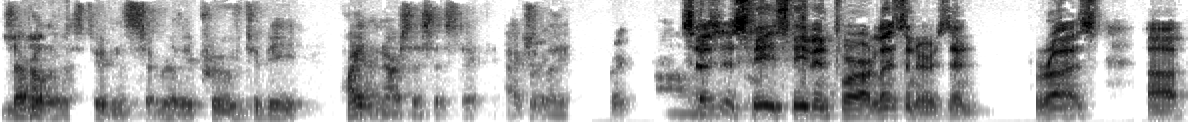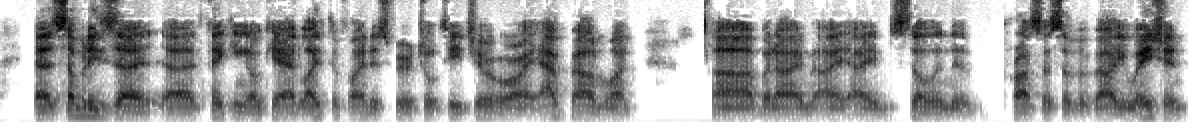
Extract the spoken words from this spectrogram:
several mm-hmm. of the students really proved to be quite narcissistic, actually. Right. right. Um, so, Stephen, for our listeners and for us, uh, as somebody's uh, uh, thinking, okay, I'd like to find a spiritual teacher, or I have found one, uh, but I'm I, am i am still in the process of evaluation.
